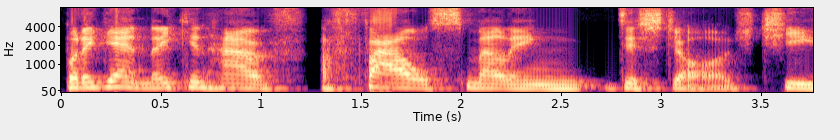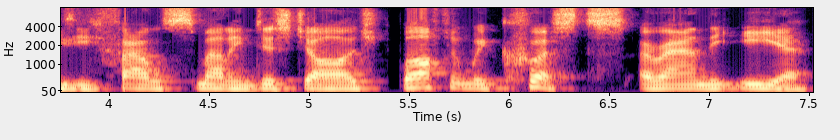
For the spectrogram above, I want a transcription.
But again, they can have a foul smelling discharge, cheesy, foul smelling discharge, but often with crusts around the ear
